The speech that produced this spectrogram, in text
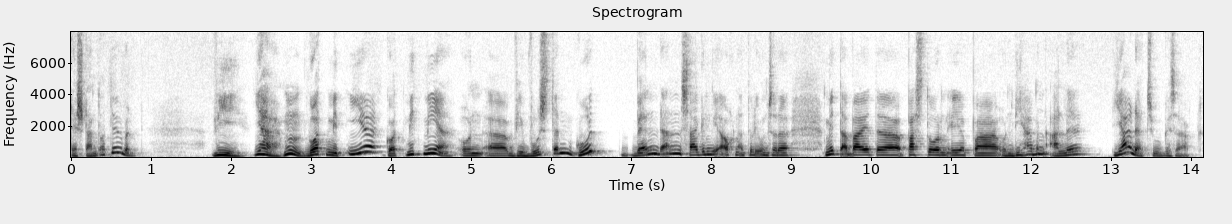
der Standort Döbeln. Wie? Ja, hm, Gott mit ihr, Gott mit mir. Und äh, wir wussten, gut, wenn, dann sagen wir auch natürlich unsere Mitarbeiter, Pastoren, Ehepaar, und die haben alle Ja dazu gesagt.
